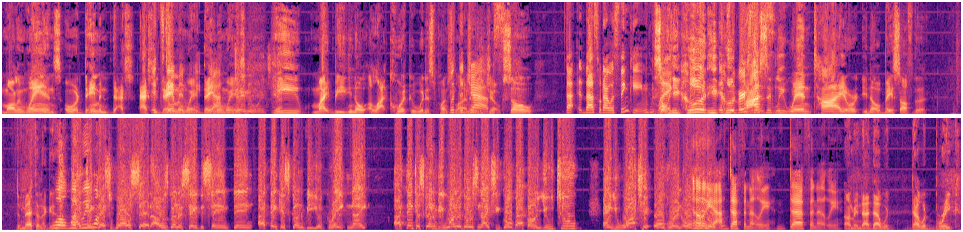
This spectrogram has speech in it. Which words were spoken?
Marlon Wayans or Damon, actually It's Damon, Damon Wayans. Wayans, Damon yeah. Wayans. Damon Wayans, yeah. He might be, you know, a lot quicker with his punchline and his jokes. So That that's what I was thinking. so like, he could he could possibly win tie or you know based off the the method I guess. Well, would I we think want? that's well said. I was going to say the same thing. I think it's going to be a great night. I think it's going to be one of those nights you go back on YouTube and you watch it over and over. Oh and yeah, over. definitely, definitely. I mean that that would that would break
